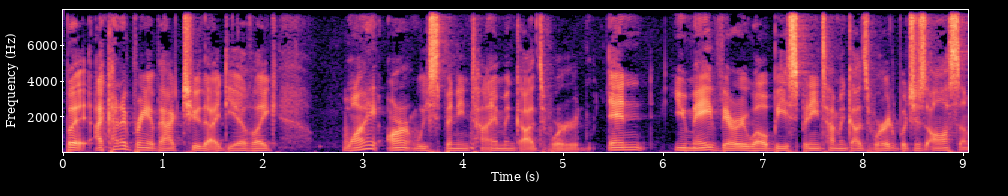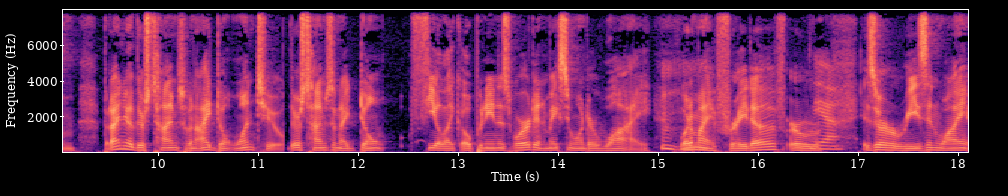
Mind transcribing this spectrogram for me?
But I kind of bring it back to the idea of like, why aren't we spending time in God's word? And you may very well be spending time in God's word, which is awesome. But I know there's times when I don't want to. There's times when I don't feel like opening his word and it makes me wonder why. Mm-hmm. What am I afraid of? Or Yeah. is there a reason why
